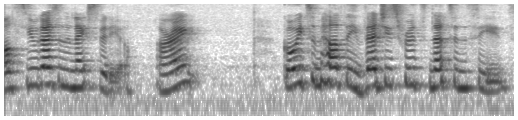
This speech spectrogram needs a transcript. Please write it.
I'll see you guys in the next video. All right? Go eat some healthy veggies, fruits, nuts, and seeds.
